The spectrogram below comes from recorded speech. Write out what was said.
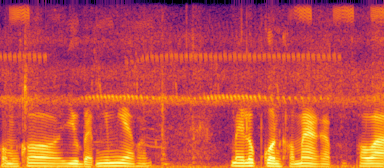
ผมก็อยู่แบบเงียบๆครับ ไม่รบกวนเขามากครับ เพราะว่า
